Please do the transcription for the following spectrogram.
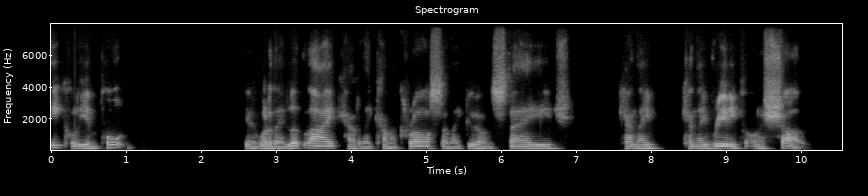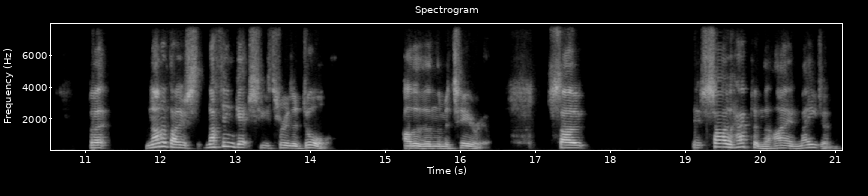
equally important. You know, what do they look like? How do they come across? Are they good on stage? Can they can they really put on a show? But none of those, nothing gets you through the door other than the material. So it so happened that Iron Maiden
